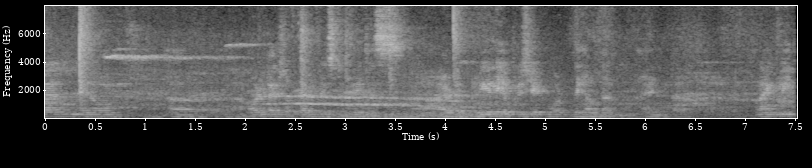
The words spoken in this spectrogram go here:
done, you know, uh, all types of therapies to pages, uh, I would really appreciate what they have done. And uh, frankly,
